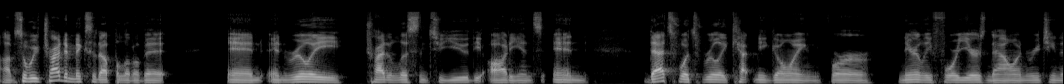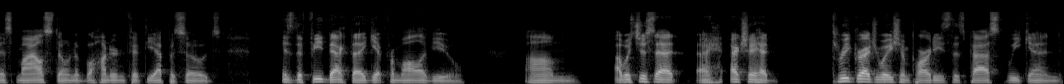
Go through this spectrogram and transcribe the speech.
Um, so we've tried to mix it up a little bit and and really try to listen to you, the audience. And that's what's really kept me going for nearly four years now and reaching this milestone of 150 episodes is the feedback that I get from all of you. Um, I was just at, I actually had three graduation parties this past weekend,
